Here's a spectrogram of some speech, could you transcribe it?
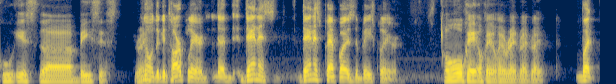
who is the bassist right No, the guitar player, the Dennis Dennis Pepa is the bass player. oh okay okay okay right right right But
